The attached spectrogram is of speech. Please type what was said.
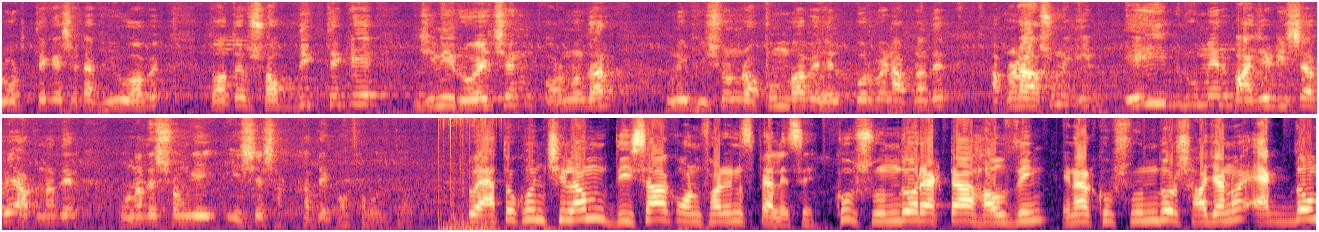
রোড থেকে সেটা ভিউ হবে। তো অতএব সব দিক থেকে যিনি রয়েছেন কর্ণধার উনি ভীষণ রকমভাবে হেল্প করবেন আপনাদের। আপনারা আসুন, এই এই রুমের বাজেট হিসাবে আপনাদের, ওনাদের সঙ্গে এসে সাক্ষাতে কথা বলতে হবে। তো এতক্ষণ ছিলাম দিশা কনফারেন্স প্যালেসে খুব সুন্দর একটা হাউজিং এনার খুব সুন্দর সাজানো, একদম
